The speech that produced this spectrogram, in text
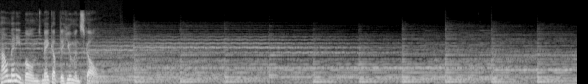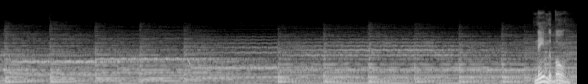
How many bones make up the human skull? Name the bone.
